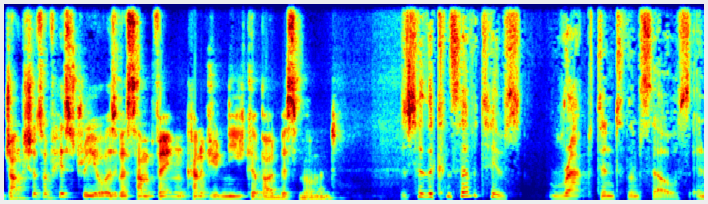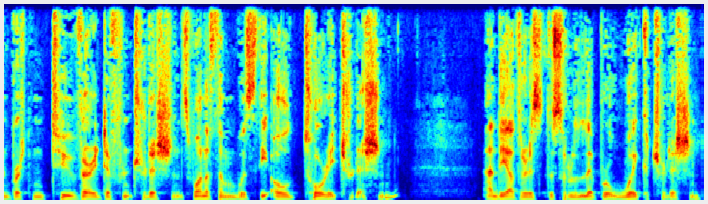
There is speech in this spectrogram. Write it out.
junctures of history, or is there something kind of unique about this moment? So the Conservatives wrapped into themselves in Britain two very different traditions. One of them was the old Tory tradition, and the other is the sort of liberal Whig tradition.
